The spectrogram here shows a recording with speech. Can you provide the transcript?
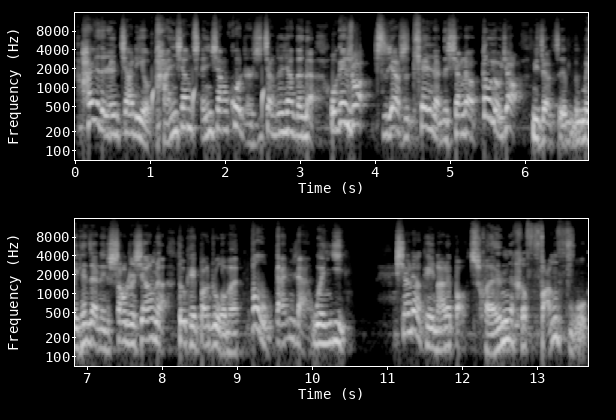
还有的人家里有檀香、沉香或者是降真香等等，我跟你说，只要是天然的香料都有效。你只要每天在那里烧着香呢，都可以帮助我们不感染瘟疫。香料可以拿来保存和防腐，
